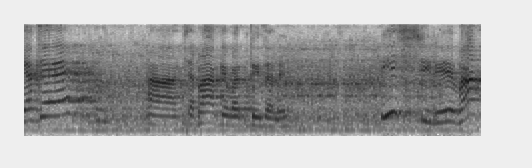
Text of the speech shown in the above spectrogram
গেছে? ಆಚೆ ಬಾಗೆ ಬರ್ತಿದ್ದಾಳೆ ಇಷ್ಟಿದೆ ಬಾ.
